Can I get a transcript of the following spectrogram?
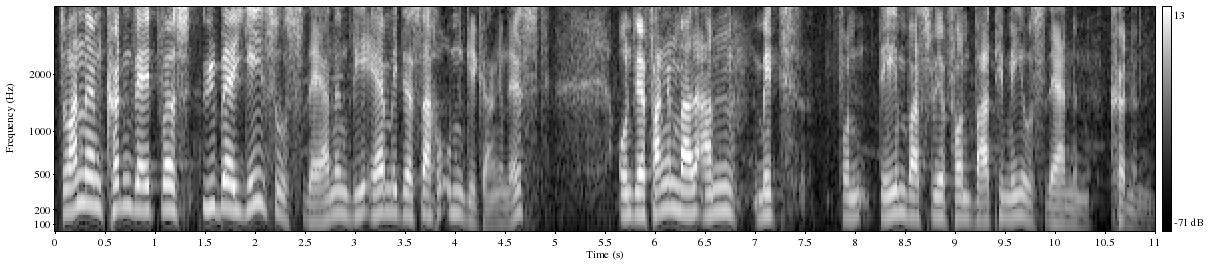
Zum anderen können wir etwas über Jesus lernen, wie er mit der Sache umgegangen ist. Und wir fangen mal an mit von dem, was wir von Bartimäus lernen können.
